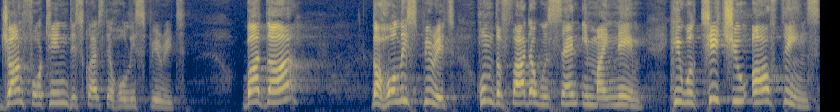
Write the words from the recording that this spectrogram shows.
John 14 describes the Holy Spirit. But the, the Holy Spirit whom the Father will send in my name. He will teach you all things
